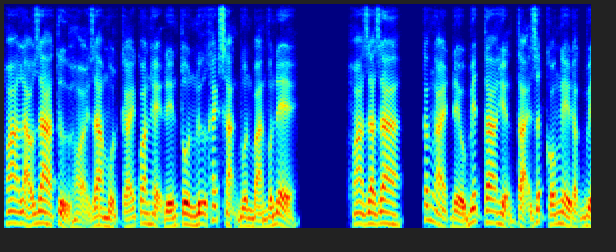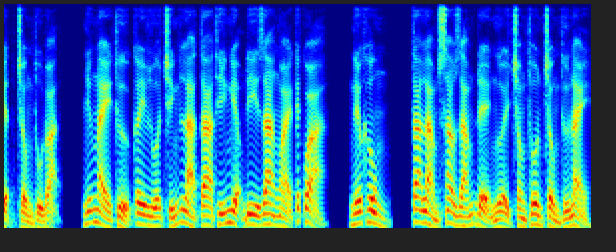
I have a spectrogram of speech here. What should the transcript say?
Hoa lão gia tử hỏi ra một cái quan hệ đến tôn nữ khách sạn buôn bán vấn đề. Hoa gia gia, các ngài đều biết ta hiện tại rất có nghề đặc biệt trồng thủ đoạn, những này thử cây lúa chính là ta thí nghiệm đi ra ngoài kết quả, nếu không, ta làm sao dám để người trong thôn trồng thứ này?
